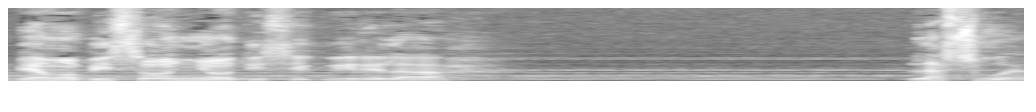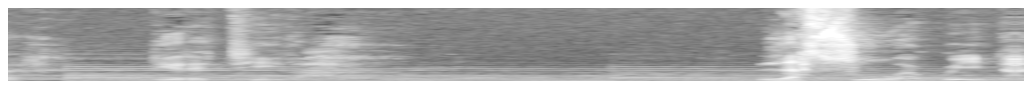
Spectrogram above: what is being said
Abbiamo bisogno di seguire la, la sua direttiva, la sua guida.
